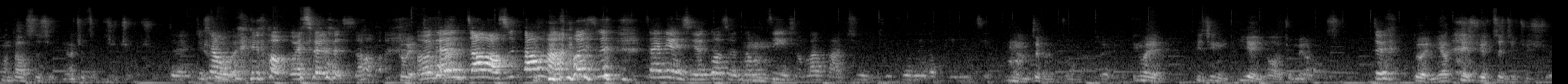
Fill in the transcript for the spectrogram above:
碰到事情，你要去怎么去解决。对，就像我们遇到不会吹的时候，对，我们可能找老师帮忙，或是在练习的过程中自己想办法去突破那个瓶颈。嗯，这个很重要，对，因为毕竟毕业以后就没有老师。对，对，你要必须自己去学。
